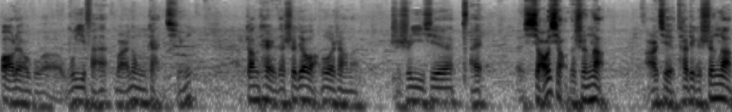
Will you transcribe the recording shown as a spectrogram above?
爆料过吴亦凡玩弄感情，刚开始在社交网络上呢，只是一些哎小小的声浪。而且他这个声浪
